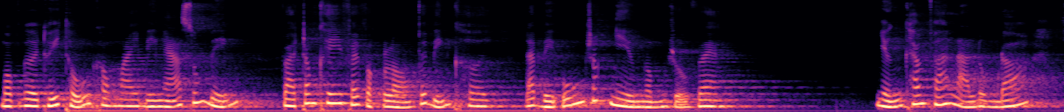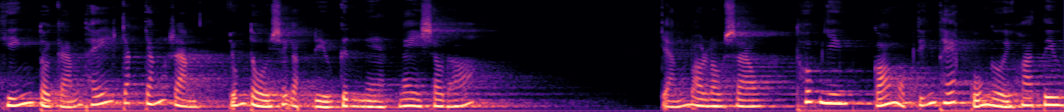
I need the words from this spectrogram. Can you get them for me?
Một người thủy thủ không may bị ngã xuống biển và trong khi phải vật lộn với biển khơi, đã bị uống rất nhiều ngụm rượu vang. Những khám phá lạ lùng đó khiến tôi cảm thấy chắc chắn rằng chúng tôi sẽ gặp điều kinh ngạc ngay sau đó. Chẳng bao lâu sau, thốt nhiên có một tiếng thét của người hoa tiêu.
